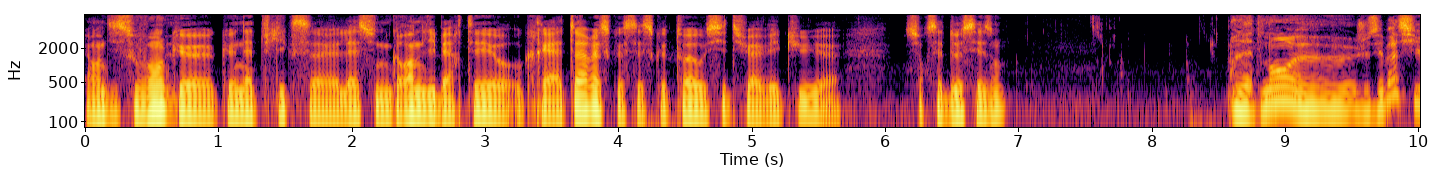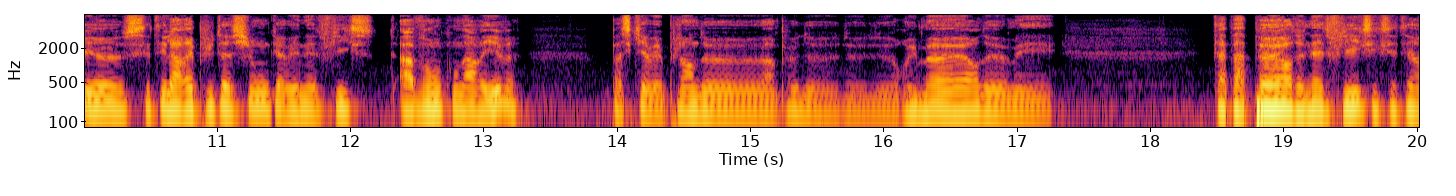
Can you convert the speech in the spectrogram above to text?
Et on dit souvent que, que Netflix laisse une grande liberté aux, aux créateurs. Est-ce que c'est ce que toi aussi tu as vécu sur ces deux saisons? Honnêtement, je sais pas si c'était la réputation qu'avait Netflix avant qu'on arrive, parce qu'il y avait plein de, un peu de, rumeurs, de mais t'as pas peur de Netflix, etc.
